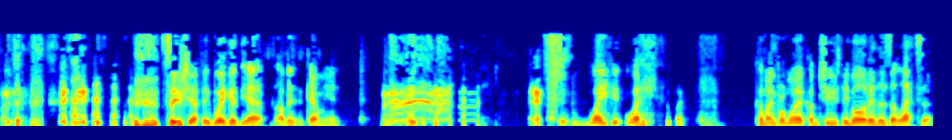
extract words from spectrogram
sous chef in Wigan, yeah. I mean, count me in. Wait, wait, wait. Come home from work on Tuesday morning, there's a letter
